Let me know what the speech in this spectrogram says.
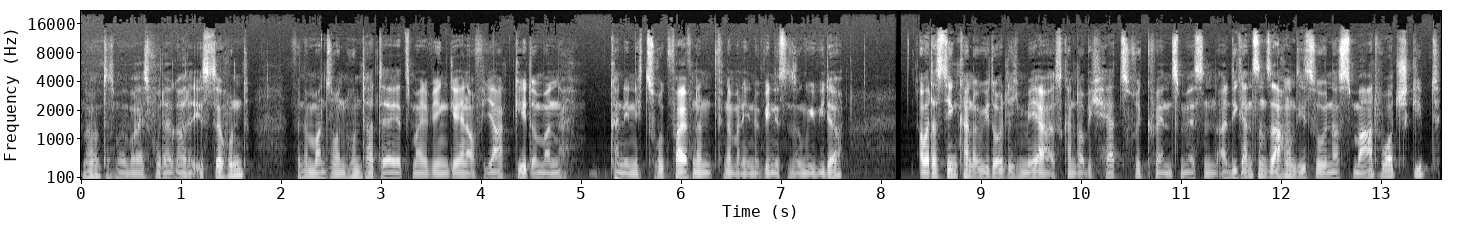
Ne, dass man weiß, wo der gerade ist, der Hund. Wenn man so einen Hund hat, der jetzt meinetwegen gerne auf die Jagd geht und man kann ihn nicht zurückpfeifen, dann findet man ihn wenigstens irgendwie wieder. Aber das Ding kann irgendwie deutlich mehr. Es kann, glaube ich, Herzfrequenz messen. All die ganzen Sachen, die es so in der Smartwatch gibt.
